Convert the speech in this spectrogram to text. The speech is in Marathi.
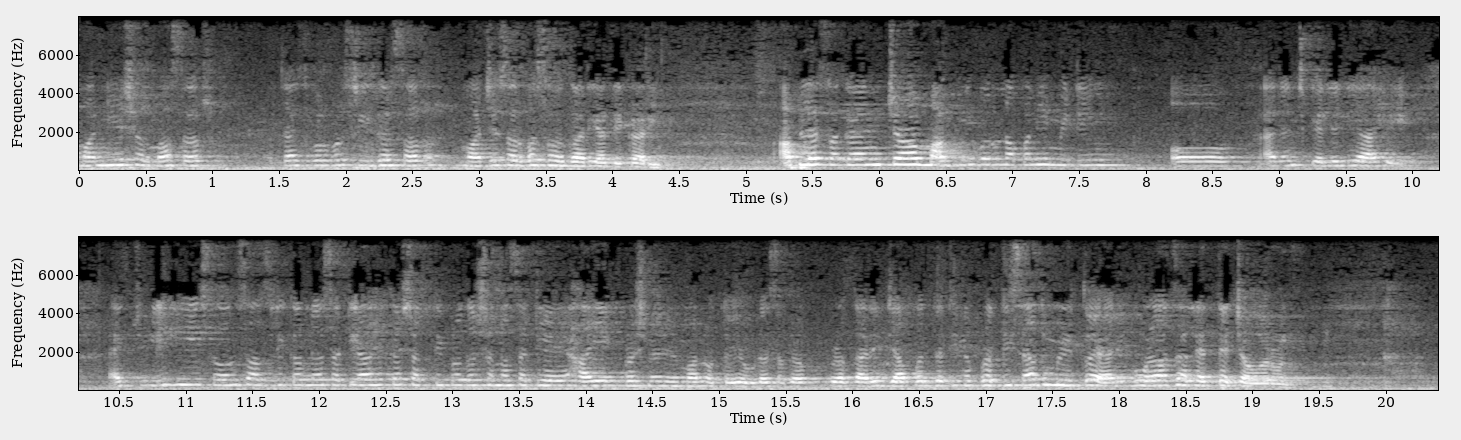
माननीय शर्मा सर त्याचबरोबर श्रीधर सर माझे सर्व सहकारी अधिकारी. आपल्या सगळ्यांच्या मागणीवरून आपण ही मीटिंग अरेंज केलेली आहे. ॲक्च्युली ही सण साजरी करण्यासाठी आहे का शक्ती प्रदर्शनासाठी आहे? हा एक प्रश्न निर्माण होतो एवढ्या सगळ्या प्रकारे ज्या पद्धतीनं प्रतिसाद मिळतोय आणि गोळा झाल्यात त्याच्यावरून.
